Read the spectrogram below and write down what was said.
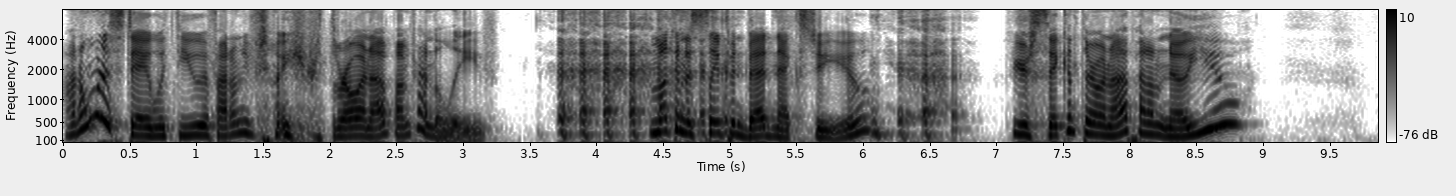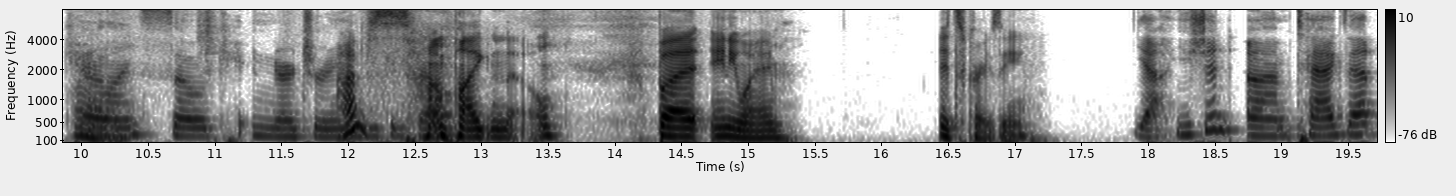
I don't want to stay with you if I don't even know you're throwing up. I'm trying to leave. I'm not going to sleep in bed next to you. If you're sick and throwing up, I don't know you. Caroline's so nurturing. I'm you can s- tell. I'm like no. But anyway, it's crazy. Yeah, you should um, tag that,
